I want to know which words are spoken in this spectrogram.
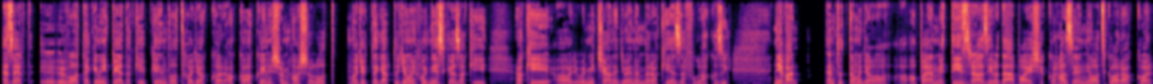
ezért ő volt nekem így példaképként ott, hogy akkor, akkor, akkor én is valami hasonlót, vagy hogy legalább tudjam, hogy hogy néz ki az, aki, aki vagy, vagy mit csinál egy olyan ember, aki ezzel foglalkozik. Nyilván nem tudtam, hogy a, a apa elmegy tízre az irodába, és akkor hazajön nyolckor, akkor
